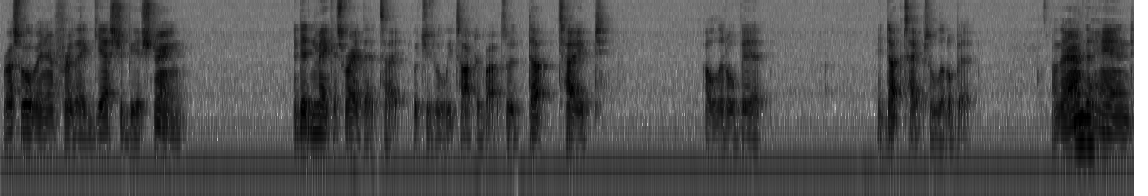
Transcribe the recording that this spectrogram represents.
Rust will infer that guess should be a string. It didn't make us write that type, which is what we talked about. So it duck typed a little bit. It duck types a little bit. On the other hand,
